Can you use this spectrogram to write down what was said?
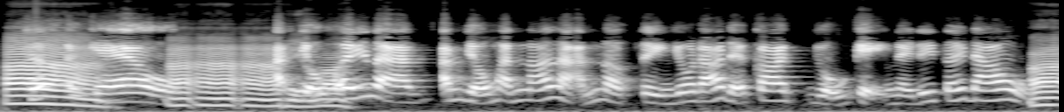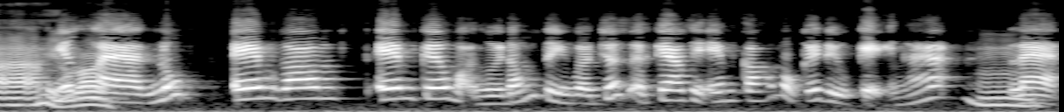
à, trust account à, à, à, anh Dũng rồi. ý là anh Dũng anh nói là anh nộp tiền vô đó để coi vụ kiện này đi tới đâu à, à, hiểu nhưng rồi. mà lúc em gom em kêu mọi người đóng tiền vào trust account thì em có một cái điều kiện á ừ. là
